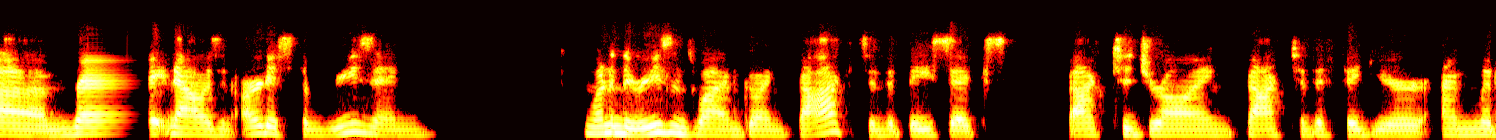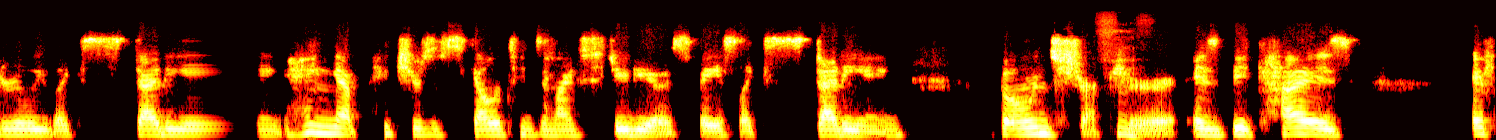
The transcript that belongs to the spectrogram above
um, right, right now as an artist, the reason, one of the reasons why I'm going back to the basics, back to drawing, back to the figure, I'm literally like studying, hanging up pictures of skeletons in my studio space, like studying bone hmm. structure, hmm. is because if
